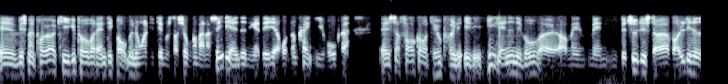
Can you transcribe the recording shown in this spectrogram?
Øh, hvis man prøver at kigge på, hvordan det går med nogle af de demonstrationer, man har set i anledning af det her rundt omkring i Europa, øh, så foregår det jo på en, et, et helt andet niveau øh, og med, med en betydeligt større voldelighed,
